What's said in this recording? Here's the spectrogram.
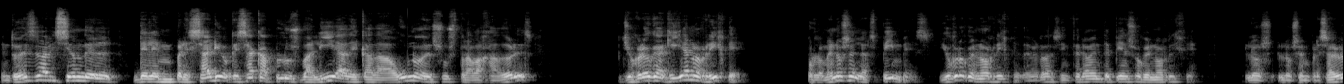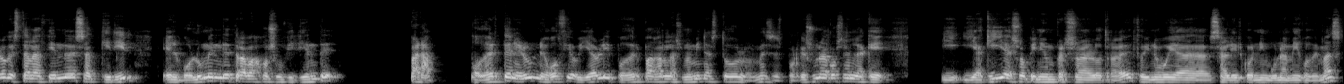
Entonces la visión del, del empresario que saca plusvalía de cada uno de sus trabajadores, yo creo que aquí ya no rige, por lo menos en las pymes. Yo creo que no rige, de verdad, sinceramente pienso que no rige. Los, los, empresarios lo que están haciendo es adquirir el volumen de trabajo suficiente para poder tener un negocio viable y poder pagar las nóminas todos los meses, porque es una cosa en la que, y, y aquí ya es opinión personal otra vez, hoy no voy a salir con ningún amigo de más,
